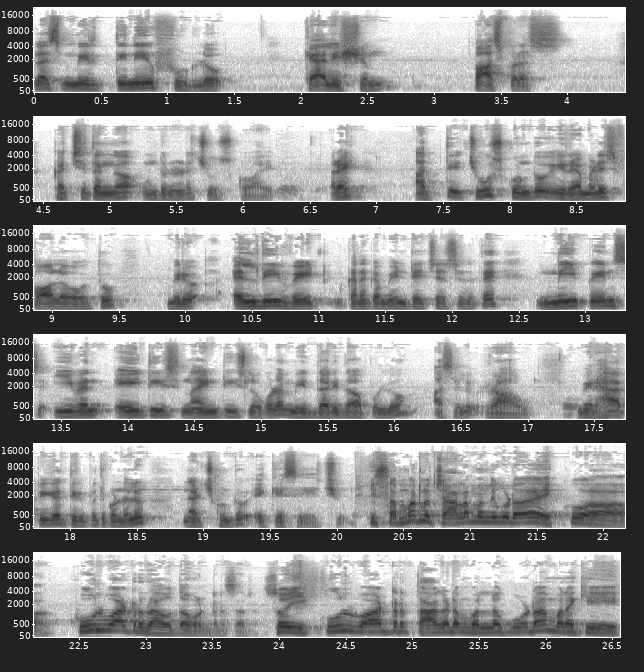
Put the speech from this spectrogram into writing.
ప్లస్ మీరు తినే ఫుడ్లో కాల్షియం పాస్పరస్ ఖచ్చితంగా ఉంటున్నట్టు చూసుకోవాలి. రైట్? అతి చూసుకుంటూ ఈ రెమెడీస్ ఫాలో అవుతూ మీరు హెల్దీ వెయిట్ కనుక మెయింటైన్ చేసినట్లయితే నీ పెయిన్స్ ఈవెన్ ఎయిటీస్ నైంటీస్లో కూడా మీ దరిదాపుల్లో అసలు రావు. మీరు హ్యాపీగా తిరుపతి కొండలు నడుచుకుంటూ ఎక్కేసేయచ్చు. ఈ సమ్మర్లో చాలా మంది కూడా ఎక్కువ కూల్ వాటర్ తాగుతూ ఉంటారు సార్. సో ఈ కూల్ వాటర్ తాగడం వల్ల కూడా మనకి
